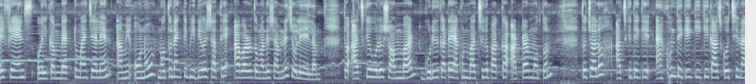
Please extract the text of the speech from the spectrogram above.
Hi friends welcome back to my channel. আমি অনু নতুন একটি ভিডিওর সাথে আবারও তোমাদের সামনে চলে এলাম। তো আজকে হলো সোমবার, ঘড়ির কাটায় এখন বাজছিল পাক্কা আটটার মতন। তো চলো, আজকে থেকে, এখন থেকে কি কি কাজ করছি না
